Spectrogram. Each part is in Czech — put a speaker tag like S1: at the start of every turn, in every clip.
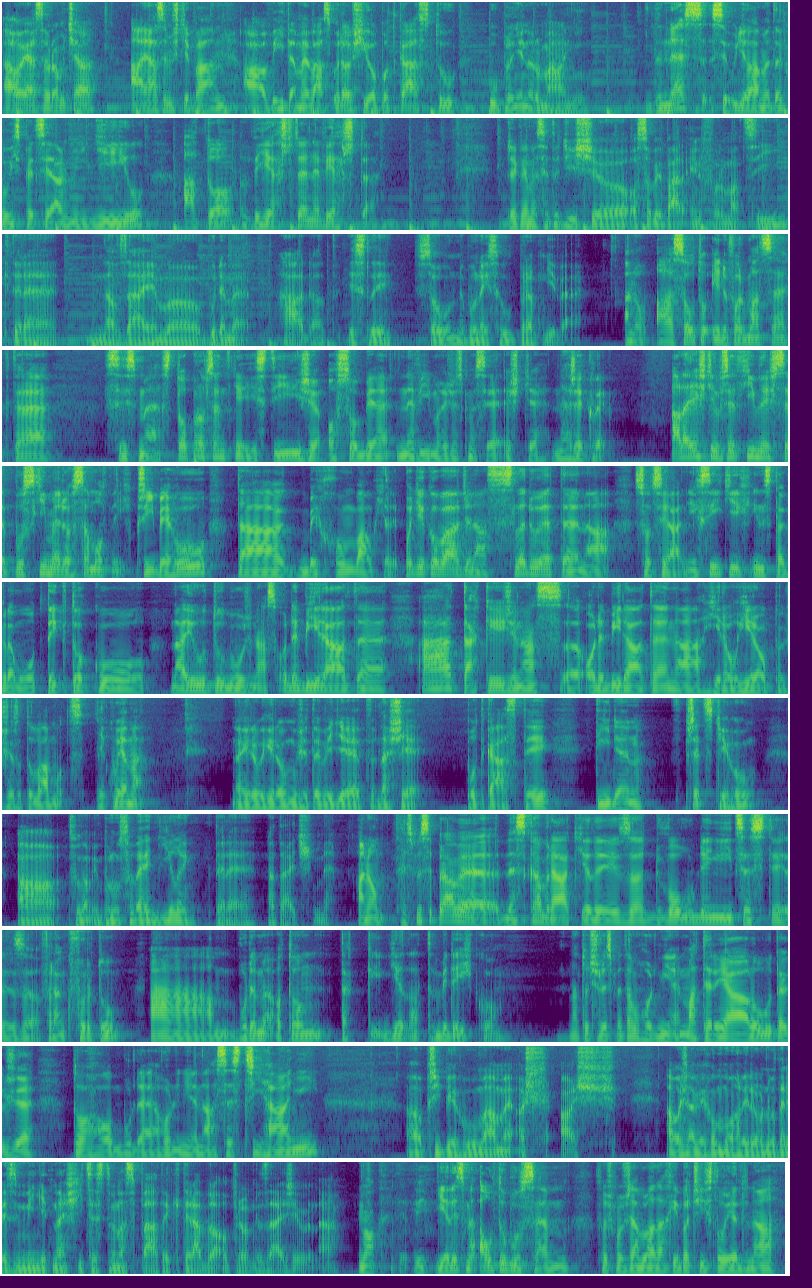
S1: Ahoj, já jsem Romča
S2: A já jsem Štěpán.
S1: a vítáme vás u dalšího podcastu Úplně normální.
S2: Dnes si uděláme takový speciální díl a to věřte, nevěřte.
S1: Řekneme si totiž eh, o sobě pár informací, které navzájem eh, budeme hádat, jestli jsou nebo nejsou pravdivé.
S2: Ano, a jsou to informace, které si jsme stoprocentně jistí, že o sobě nevíme, že jsme si je ještě neřekli. Ale ještě předtím, než se pustíme do samotných příběhů, tak bychom vám chtěli poděkovat, že nás sledujete na sociálních sítích, Instagramu, TikToku, na YouTube, že nás odebíráte a taky, že nás eh, odebíráte na Hero Hero, takže za to vám moc děkujeme.
S1: Na Hero Hero můžete vidět naše podcasty týden v předstihu a jsou tam i bonusové díly, které natáčíme.
S2: Ano, my jsme se právě dneska vrátili z dvoudenní cesty z Frankfurtu a budeme o tom taky dělat videjko. Natočili jsme tam hodně materiálu, takže toho bude hodně na sestříhání.
S1: A příběhů máme až až. A možná bychom mohli rovnou tady zmínit naší cestu na zpátek, která byla opravdu záživná.
S2: No, jeli jsme autobusem, což možná byla ta chyba číslo jedna,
